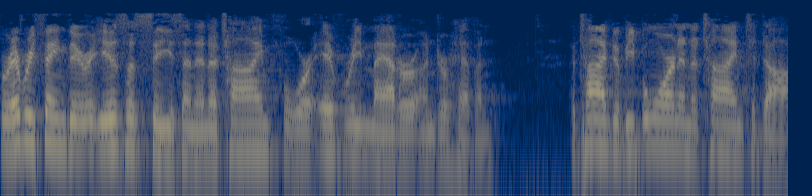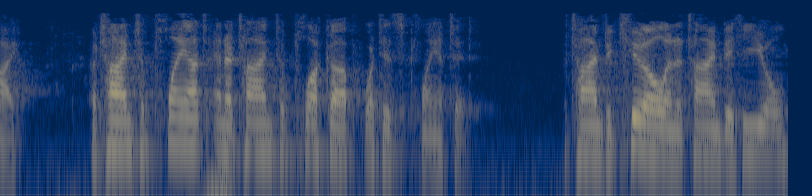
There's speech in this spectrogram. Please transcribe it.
For everything there is a season and a time for every matter under heaven. A time to be born and a time to die. A time to plant and a time to pluck up what is planted. A time to kill and a time to heal.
